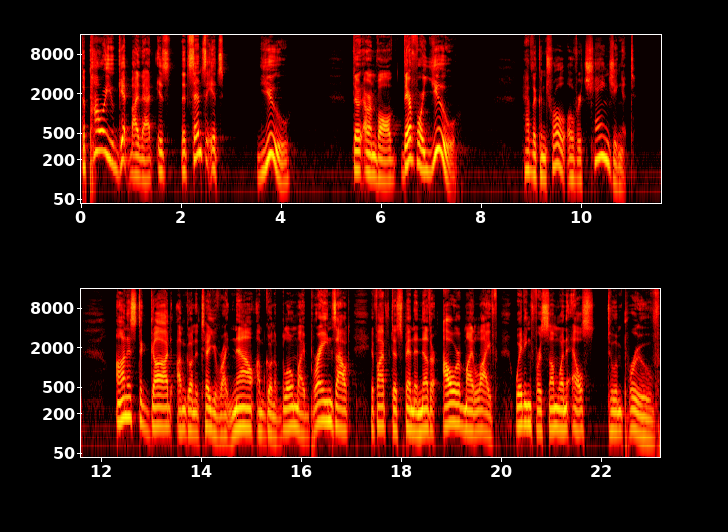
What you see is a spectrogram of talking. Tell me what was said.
The power you get by that is that since it's you that are involved, therefore you have the control over changing it. Honest to God, I'm going to tell you right now, I'm going to blow my brains out if I have to spend another hour of my life waiting for someone else to improve.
